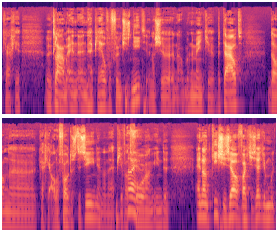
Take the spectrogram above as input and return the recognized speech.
krijg je reclame en, en heb je heel veel functies niet. En als je een abonnementje betaalt, dan eh, krijg je alle foto's te zien. En dan heb je wat Oh ja. voorrang in de... En dan kies je zelf wat je zet. Je moet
